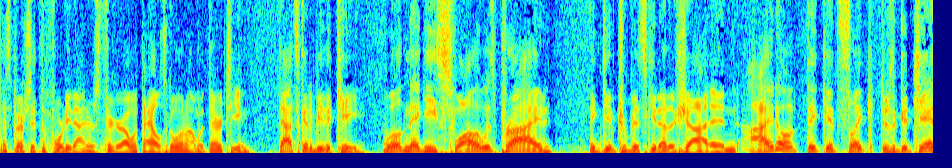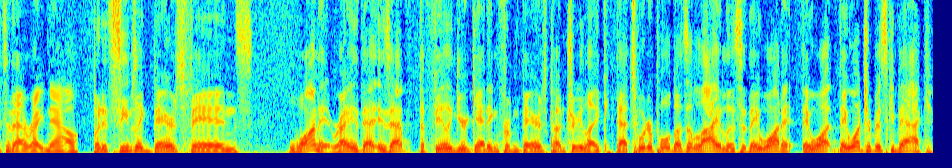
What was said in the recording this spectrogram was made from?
especially if the 49ers figure out what the hell's going on with their team. That's going to be the key. Will Nagy swallow his pride and give Trubisky another shot? And I don't think it's like there's a good chance of that right now, but it seems like Bears fans want it, right? That is that the feeling you're getting from Bears country? Like that Twitter poll doesn't lie. Listen, they want it. They want they want Trubisky back.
